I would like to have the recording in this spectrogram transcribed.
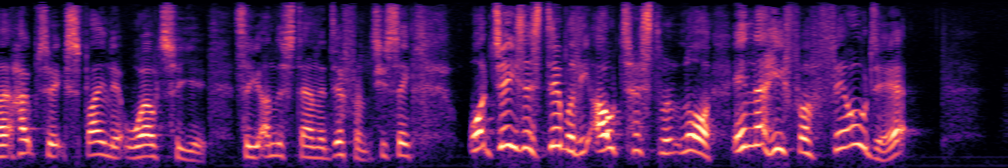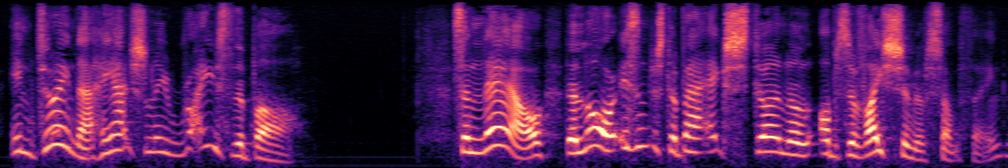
I, I hope to explain it well to you so you understand the difference. You see, what Jesus did with the Old Testament law, in that he fulfilled it, in doing that, he actually raised the bar. So now, the law isn't just about external observation of something,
